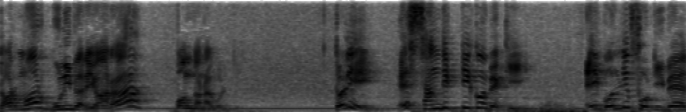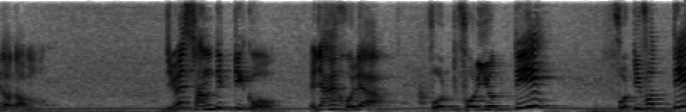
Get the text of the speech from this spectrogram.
ধর্মর গুণীবারে আমরা বন্দনা করে দিই তলি এই টিকো বেকি এই বললি ফটিবে দম যিবে টিকো। এই যে আমি কইলা ফটিয়ত্তি ফটিভত্তি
